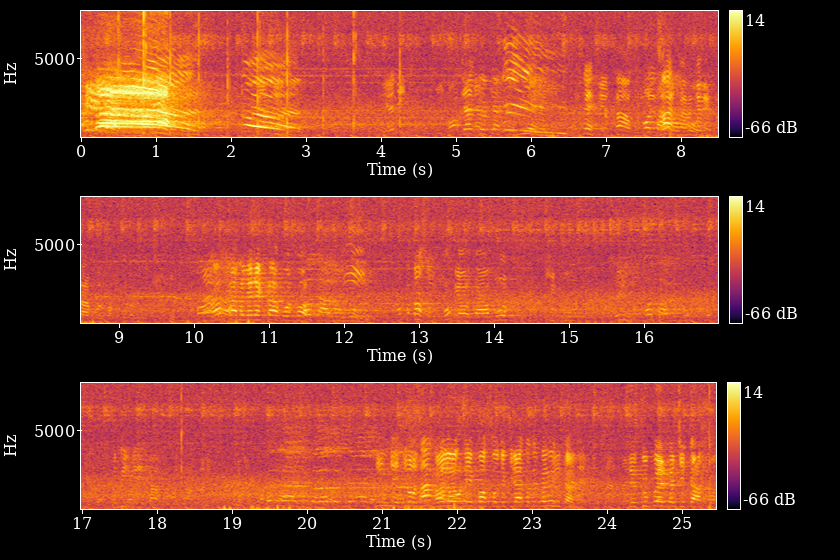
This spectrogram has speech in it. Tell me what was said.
Kettő, kilátod, hogy belőttem? De szuper becsitás volt.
